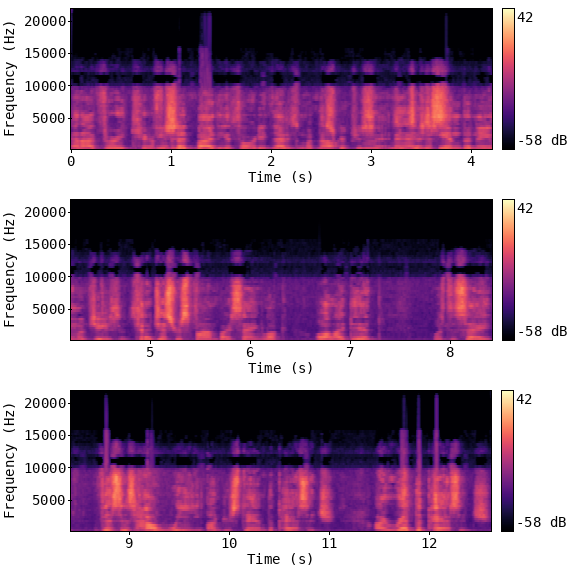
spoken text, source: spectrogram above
and I very carefully. You said by the authority. That isn't what the scripture says. may It I says just- in the name of Jesus. Can I just respond by saying, look, all I did was to say, this is how we understand the passage. I read the passage,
